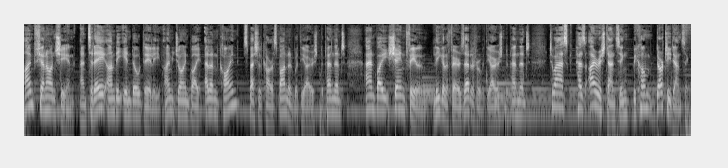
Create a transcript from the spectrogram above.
I'm Fionnán Sheahan, and today on the Indo Daily, I'm joined by Ellen Coyne, special correspondent with the Irish Independent, and by Shane Phelan, legal affairs editor with the Irish Independent, to ask Has Irish dancing become dirty dancing?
